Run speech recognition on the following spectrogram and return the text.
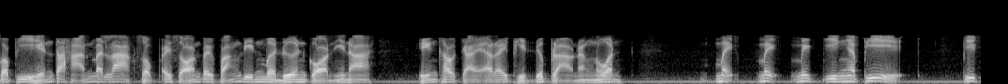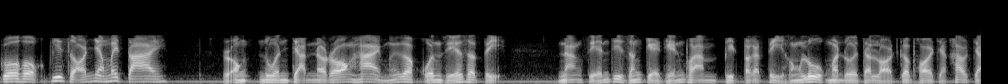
ก็พี่เห็นทหารมาลากศพไอ้สอนไปฝังดินเมื่อเดือนก่อนนี่นะ เองเข้าใจอะไรผิดหรือเปล่านางนวลไม่ไม่ไม่จริงอะพี่ พี่โกหก พี่สอนยังไม่ตายร้องนวลจันทร์ร้องไห้เหมือนกับคนเสียสติ นางเสียนที่สังเกตเห็นความผิดปกติของลูกมาโดยตลอดก็พอจะเข้าใจ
